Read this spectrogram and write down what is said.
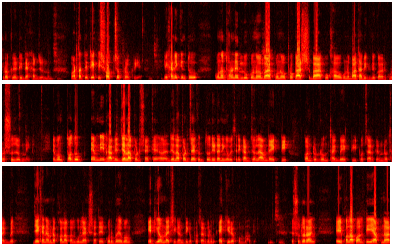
প্রক্রিয়াটি দেখার জন্য। অর্থাৎ এটি একটি স্বচ্ছ প্রক্রিয়া। এখানে কিন্তু কোনো ধরনের লুকোনো বা কোনো প্রকাশ বা কোথাও কোনো বাধা বিঘ্ন করার কোনো সুযোগ নেই। এবং তদ এমনিভাবে জেলা পর্যায়ে জেলা পর্যায়ে কিন্তু রিটার্নিং অফিসারের কার্যালয়ে আমরা একটি কন্ট্রোল রুম থাকবে একটি প্রচার কেন্দ্র থাকবে যেখানে আমরা ফলাফলগুলো একসাথে করব এবং এটিও আমরা সেখান থেকে প্রচার করব একই রকমভাবে। তো সুতরাং এই ফলাফলটি আপনার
